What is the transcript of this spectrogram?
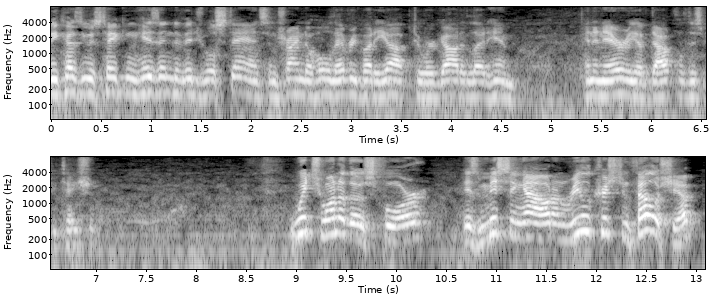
because he was taking his individual stance and trying to hold everybody up to where God had led him in an area of doubtful disputation. Which one of those four is missing out on real Christian fellowship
